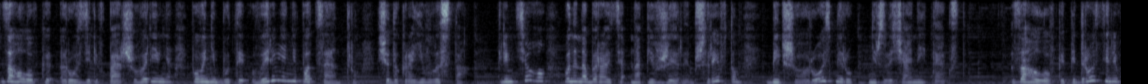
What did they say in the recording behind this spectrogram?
Заголовки розділів першого рівня повинні бути вирівняні по центру щодо країв листа. Крім цього, вони набираються напівжирним шрифтом більшого розміру, ніж звичайний текст. Заголовки підрозділів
